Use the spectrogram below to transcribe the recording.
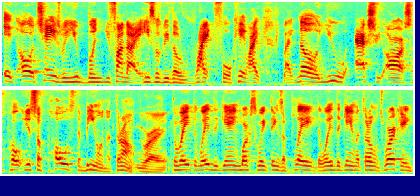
it all changed when you when you find out he's supposed to be the rightful king. Like like no, you actually are supposed you're supposed to be on the throne. Right. The way the way the game works, the way things are played, the way the Game of Thrones working,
